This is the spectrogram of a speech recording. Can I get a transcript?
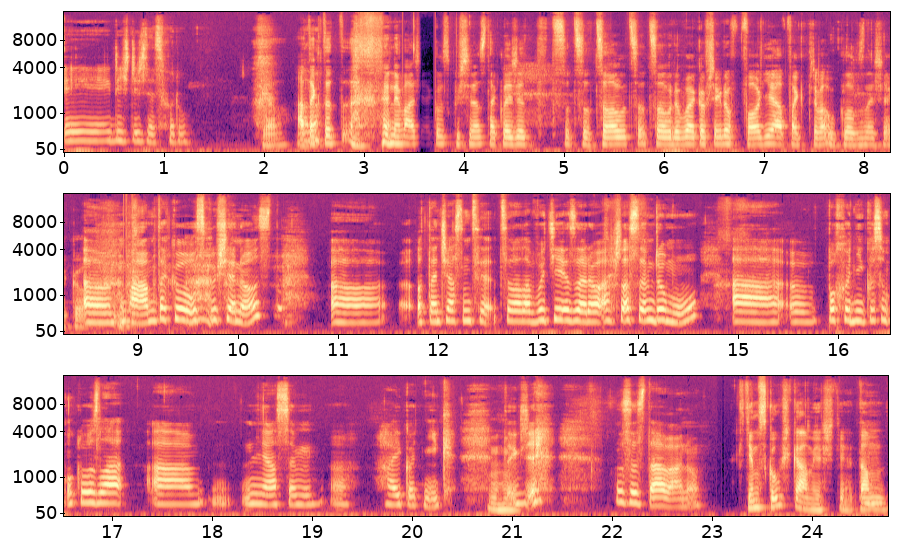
i když jdeš ze schodu. Jo. A ano. tak to t- nemáš nějakou zkušenost takhle, že co, co, celou, co, celou dobu jako všechno v pohodě a pak třeba uklouzneš jako... Uh, mám takovou zkušenost. Uh, otančila jsem celé Labutí jezero a šla jsem domů a uh, po chodníku jsem uklouzla a měla jsem uh, hajkotník. Mm-hmm. Takže to se stává, no. K těm zkouškám ještě. Tam mm.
